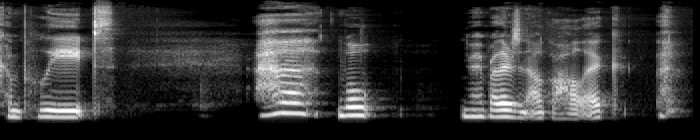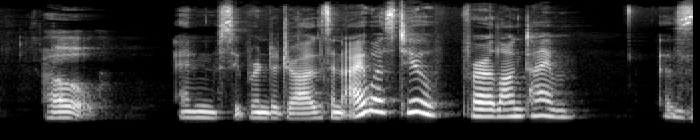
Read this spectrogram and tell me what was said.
complete. Ah, well, my brother's an alcoholic oh and super into drugs, and I was too for a long time. 'Cause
